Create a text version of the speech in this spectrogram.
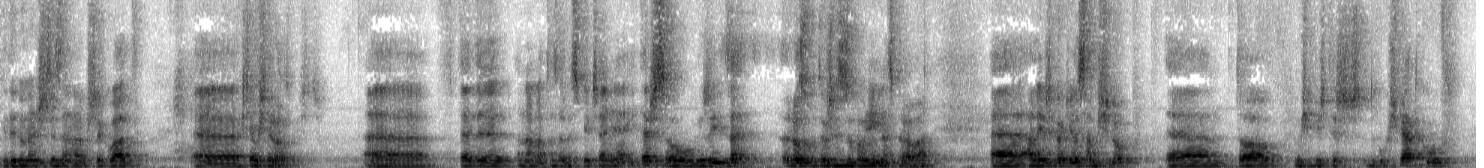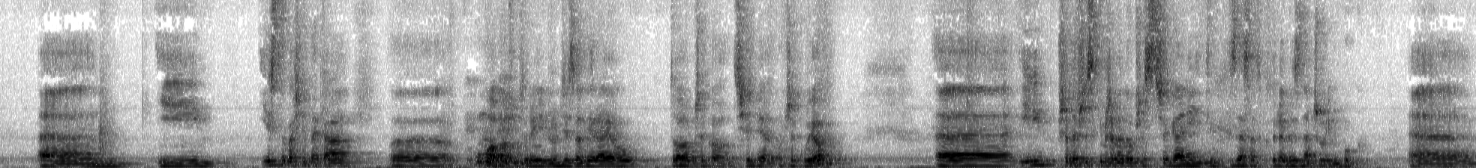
gdyby mężczyzna na przykład e, chciał się rozwieść. E, wtedy ona ma to zabezpieczenie i też są, jeżeli za, rozwód to już jest zupełnie inna sprawa, e, ale jeżeli chodzi o sam ślub, e, to musi być też dwóch świadków e, i jest to właśnie taka umowa, w której ludzie zawierają to, czego od siebie oczekują. E, I przede wszystkim, że będą przestrzegali tych zasad, które wyznaczył im Bóg. E,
